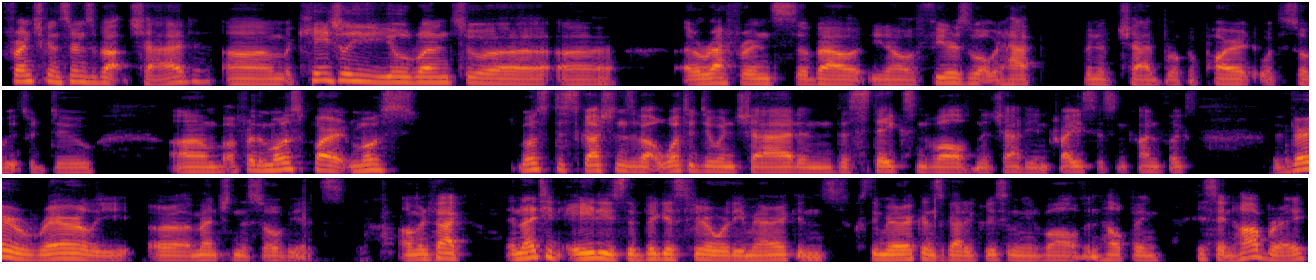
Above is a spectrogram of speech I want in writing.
French concerns about Chad, um, occasionally you'll run into a, a, a reference about you know fears of what would happen if Chad broke apart, what the Soviets would do. Um, but for the most part, most most discussions about what to do in Chad and the stakes involved in the Chadian crisis and conflicts very rarely uh, mention the Soviets. Um, in fact, in 1980s, the biggest fear were the Americans, because the Americans got increasingly involved in helping Hissène Habré,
